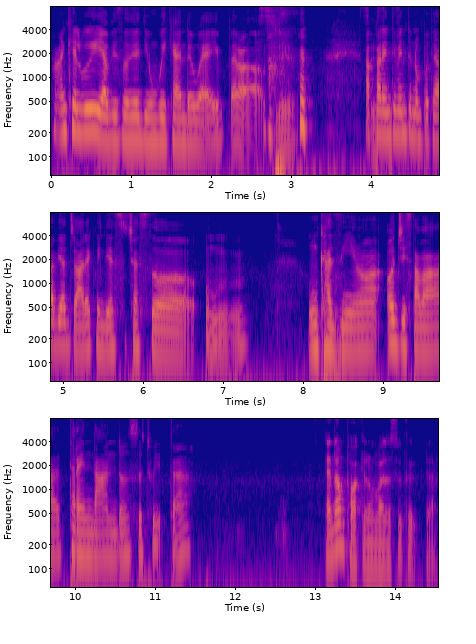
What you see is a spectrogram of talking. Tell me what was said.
anche lui ha bisogno di un weekend away, però sì. apparentemente sì, sì, non poteva viaggiare, quindi è successo un, un casino. Oggi stava trendando su Twitter. È da un po' che non vado su Twitter.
